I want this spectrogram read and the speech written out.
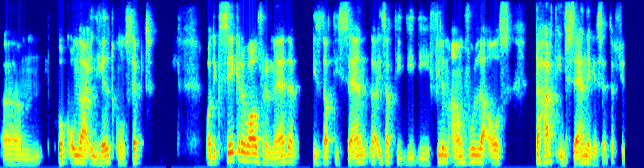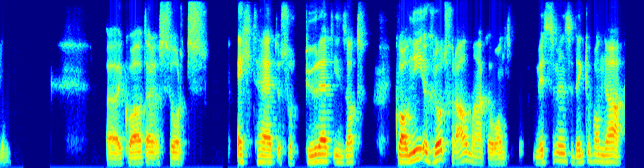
Um, ook omdat in heel het concept, wat ik zeker wou vermijden, is dat die, scène, is dat die, die, die film aanvoelde als te hard in scène gezette film. Uh, ik wou dat er een soort echtheid, een soort puurheid in zat. Ik wou niet een groot verhaal maken, want de meeste mensen denken van ja,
